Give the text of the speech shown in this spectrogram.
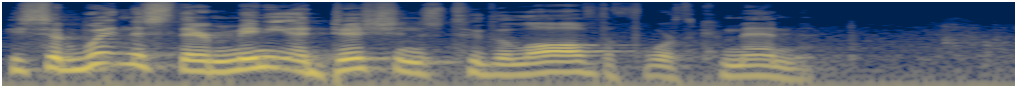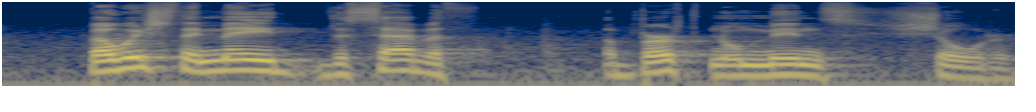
He said, Witness their many additions to the law of the fourth commandment, by which they made the Sabbath a burden on men's shoulders.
